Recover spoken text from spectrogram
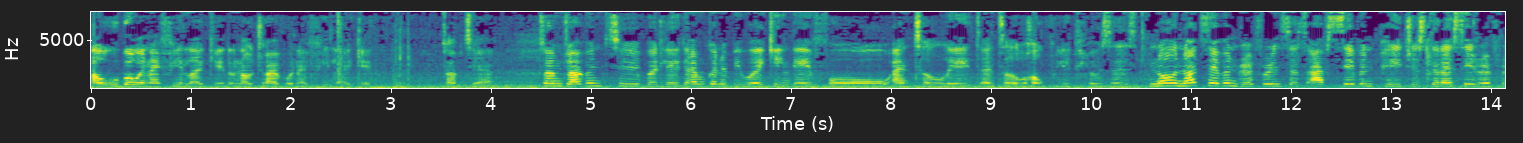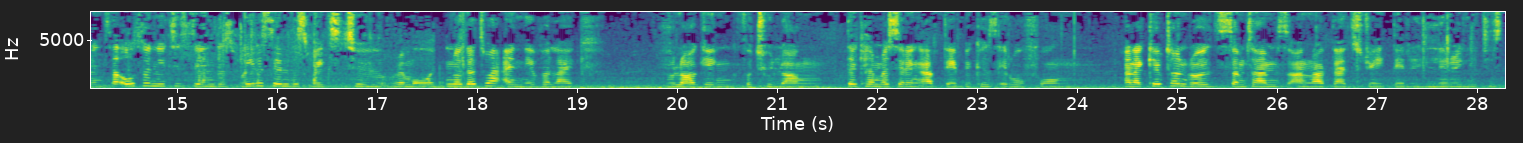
i'll uber when i feel like it and i'll drive when i feel like it. Top tier. So i'm driving to Lake. i'm gonna be working there for until late until hopefully it closes. No not seven references. I have seven pages. That i say reference? I also need to send this I need to send this weeks to remote no that's why i never like vlogging for too long. The camera sitting up there because it will fall and like kept on roads. Sometimes are not that straight. They're literally just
